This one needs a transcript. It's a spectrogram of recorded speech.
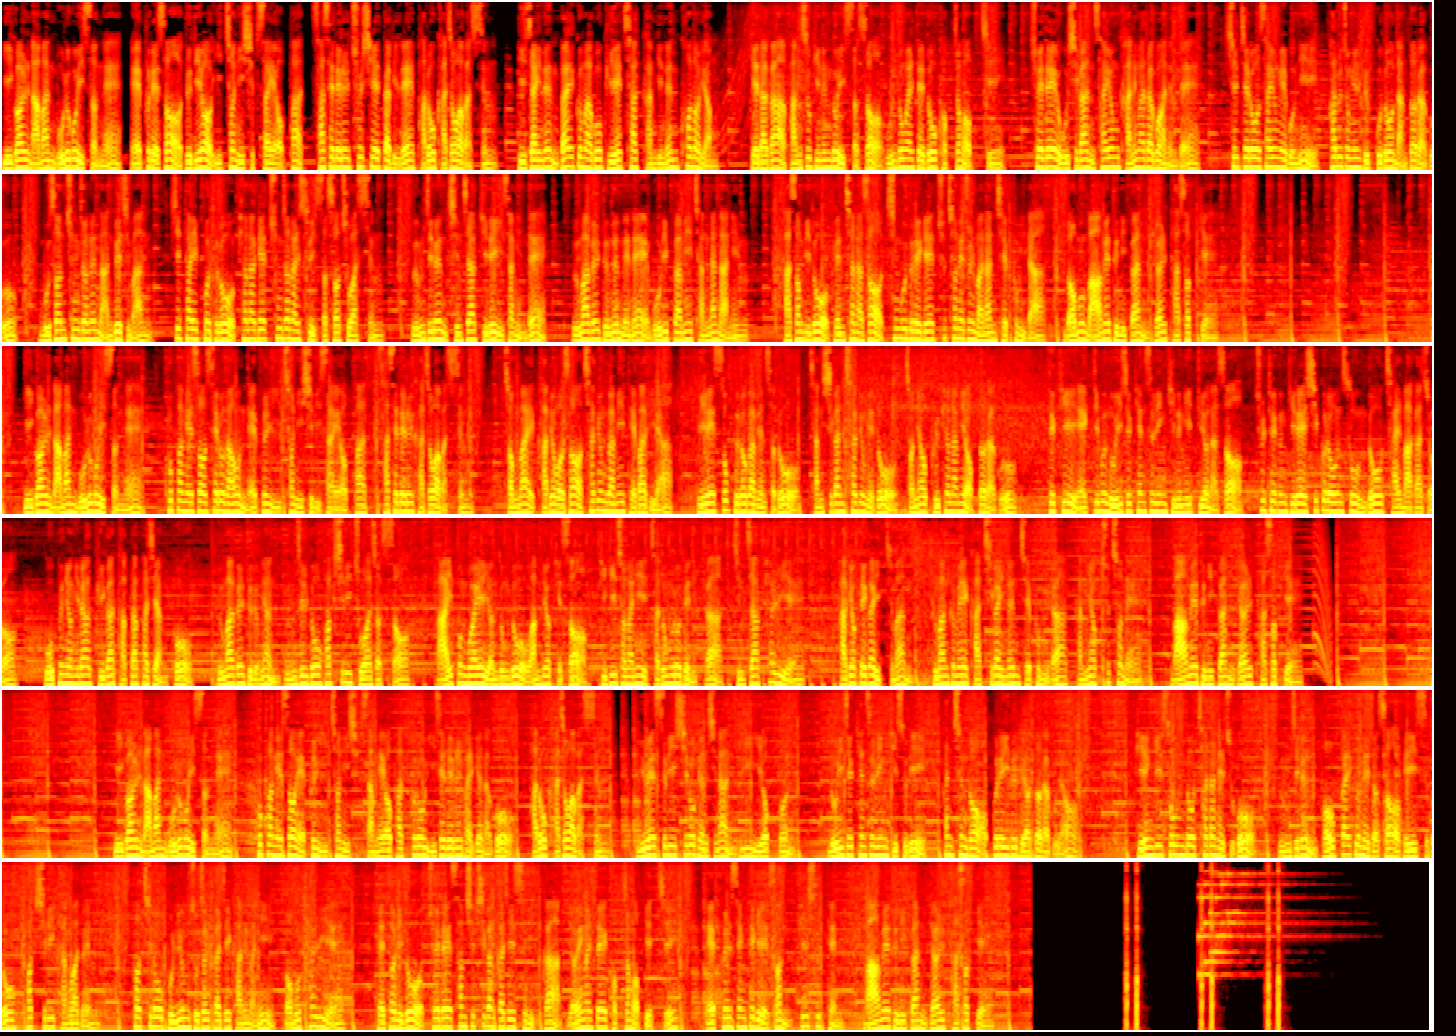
이걸 나만 모르고 있었네. 애플에서 드디어 2024 에어팟 4세대를 출시했다길래 바로 가져와 봤음. 디자인은 깔끔하고 귀에 착 감기는 커널형. 게다가 방수 기능도 있어서 운동할 때도 걱정 없지. 최대 5시간 사용 가능하다고 하는데 실제로 사용해보니 하루 종일 듣고도 남더라고. 무선 충전은 안 되지만 C타입 포트로 편하게 충전할 수 있어서 좋았음. 음질은 진짜 기대 이상인데 음악을 듣는 내내 몰입감이 장난 아님. 가성비도 괜찮아서 친구들에게 추천해줄 만한 제품이다. 너무 마음에 드니깐 15개. 이걸 나만 모르고 있었네. 쿠팡에서 새로 나온 애플 2024 에어팟 4세대를 가져와 봤음. 정말 가벼워서 착용감이 대박이야. 귀에 쏙 들어가면서도 장시간 착용해도 전혀 불편함이 없더라고. 특히 액티브 노이즈 캔슬링 기능이 뛰어나서 출퇴근길에 시끄러운 소음도 잘 막아줘. 오픈형이라 귀가 답답하지 않고 음악을 들으면 음질도 확실히 좋아졌어. 아이폰과의 연동도 완벽해서 기기 전환이 자동으로 되니까 진짜 편리해. 가격대가 있지만 그만큼의 가치가 있는 제품이라 강력 추천해. 마음에 드니깐 15개. 이걸 나만 모르고 있었네. 쿠팡에서 애플 2023 에어팟 프로 2세대를 발견하고 바로 가져와 봤음. USB-C로 변신한 이 이어폰, 노이즈 캔슬링 기술이 한층 더 업그레이드 되었더라고요. 비행기 소음도 차단해주고 음질은 더욱 깔끔해져서 베이스도 확실히 강화됨. 터치로 볼륨 조절까지 가능하니 너무 편리해. 배터리도 최대 30시간까지 쓰니까 여행할 때 걱정 없겠지. 애플 생태계에선 필수템. 마음에 드니깐 15개.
